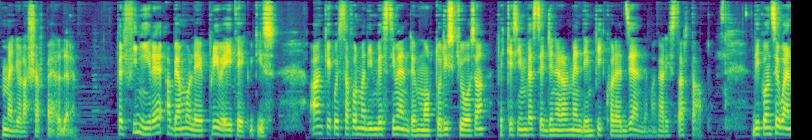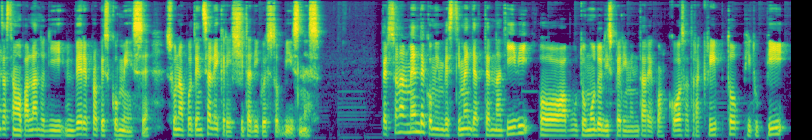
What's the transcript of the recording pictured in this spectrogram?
meglio lasciar perdere. Per finire abbiamo le private equities. Anche questa forma di investimento è molto rischiosa perché si investe generalmente in piccole aziende, magari start-up. Di conseguenza stiamo parlando di vere e proprie scommesse su una potenziale crescita di questo business. Personalmente come investimenti alternativi ho avuto modo di sperimentare qualcosa tra crypto, P2P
